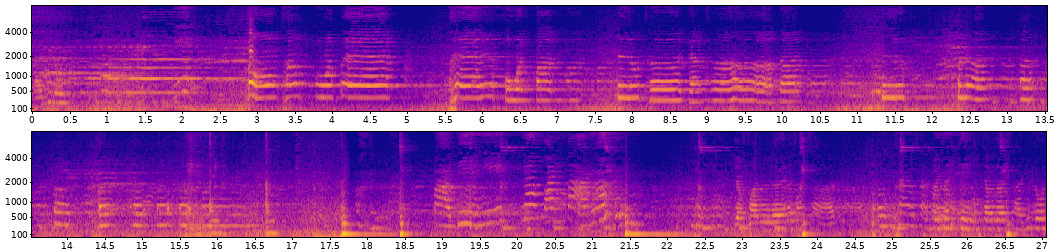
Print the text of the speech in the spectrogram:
ไอ้พี่ลุนนี่กองทัพปวดแปรแพ้ปวดปัน แล้วเธอจะฆ่ากันหรือเปล่าปากดีอย่างนี้หน้าฟันปากนะอย่าฟันเลยนะสงสารเออข้าวสันทำไมจะเก่งจังเลยสายพี่ลุน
